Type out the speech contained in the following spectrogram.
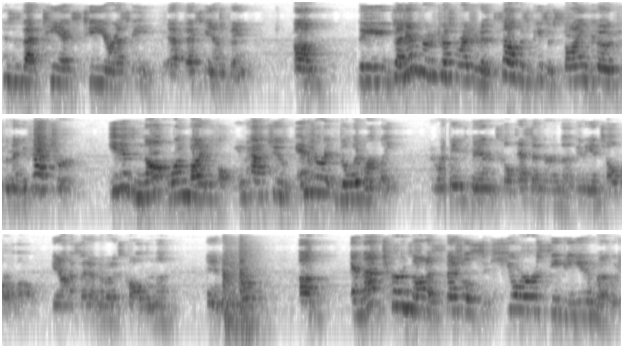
This is that TXT or SV, SVM thing. Um, the dynamic root of trust for measurement itself is a piece of signed code for the manufacturer. It is not run by default. You have to enter it deliberately. I run a command that's called senter in the in the Intel world. I'll be honest, I don't know what it's called in the in the world. Um, and that turns on a special secure CPU mode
